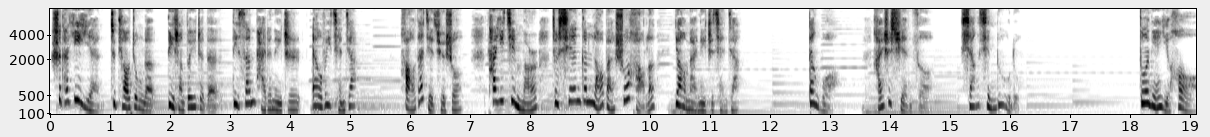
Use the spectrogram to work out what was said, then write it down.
是她一眼就挑中了地上堆着的第三排的那只 LV 钱夹，郝大姐却说，她一进门就先跟老板说好了要买那只钱夹。但我，还是选择相信露露。多年以后，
